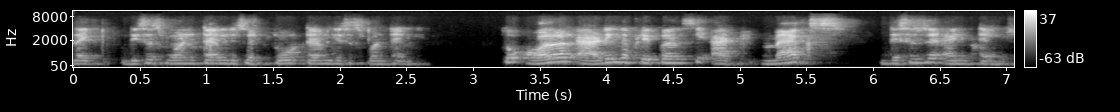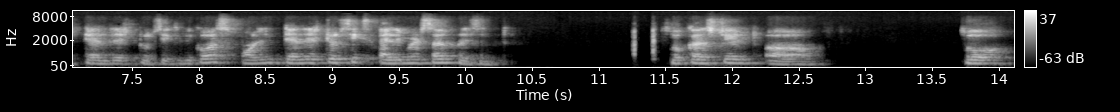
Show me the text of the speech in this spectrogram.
like this is one time, this is two time, this is one time. So all are adding the frequency at max. This is the n times, 10 raised to 6, because only 10 raised to 6 elements are present. So constraint, uh, so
